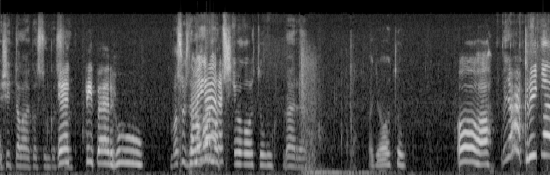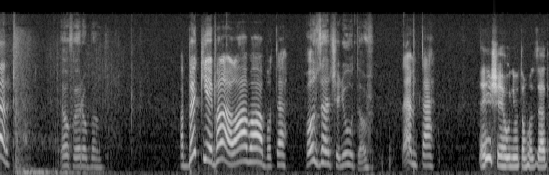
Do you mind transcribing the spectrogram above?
És itt találkoztunk aztán. Creeper, hú! Basszus, De de, még a harmad... erre sem voltunk. Merre? Vagy voltunk. Óha! Vigyázz! Creeper! Jó, fölrobban. A bökjél bele a lábába, te. Hozzád se nyúltam. Nem te. Én se úgy nyújtom hozzád.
